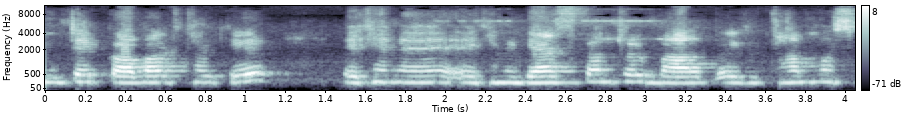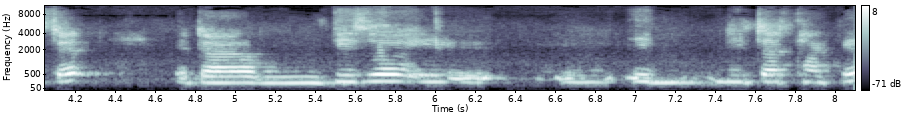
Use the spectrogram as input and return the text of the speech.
ইনটেক কভার থাকে, এখানে এখানে গ্যাস কন্ট্রোল বা থার্মোস্টেট এটা ডিজো লিটার থাকে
